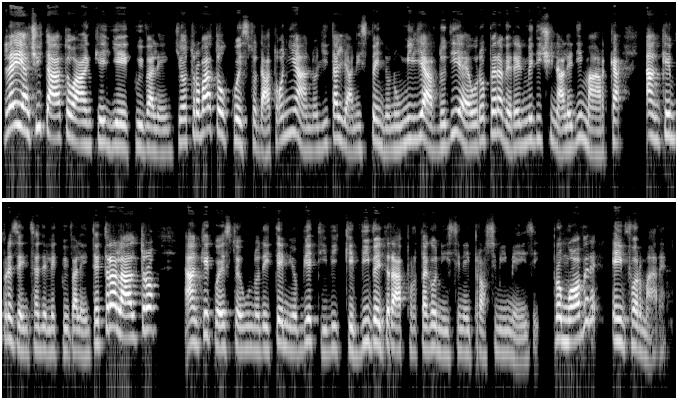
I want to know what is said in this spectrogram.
Lei ha citato anche gli equivalenti. Ho trovato questo dato. Ogni anno gli italiani spendono un miliardo di euro per avere il medicinale di marca anche in presenza dell'equivalente. Tra l'altro, anche questo è uno dei temi obiettivi che vi vedrà protagonisti nei prossimi mesi. Promuovere e informare.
